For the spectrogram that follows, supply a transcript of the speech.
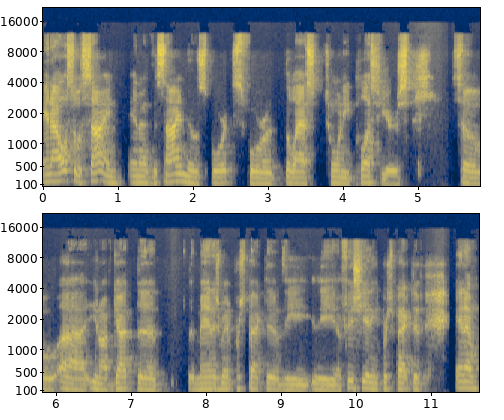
and I also assign, and I've assigned those sports for the last 20 plus years. So, uh, you know, I've got the the management perspective, the the officiating perspective, and I've,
